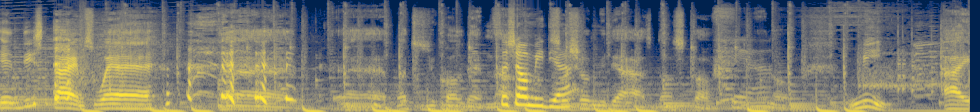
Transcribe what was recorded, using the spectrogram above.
in these times where uh, uh, what do you call them? Now? Social media. Social media has done stuff. Yeah. You know, me, I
